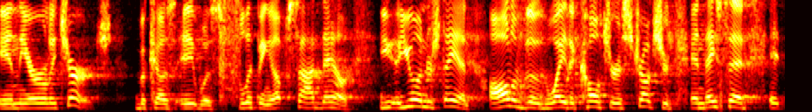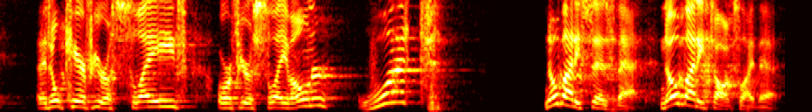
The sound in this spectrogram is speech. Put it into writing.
in the early church because it was flipping upside down. You, you understand all of the way the culture is structured, and they said, it, I don't care if you're a slave or if you're a slave owner. What? Nobody says that. Nobody talks like that.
